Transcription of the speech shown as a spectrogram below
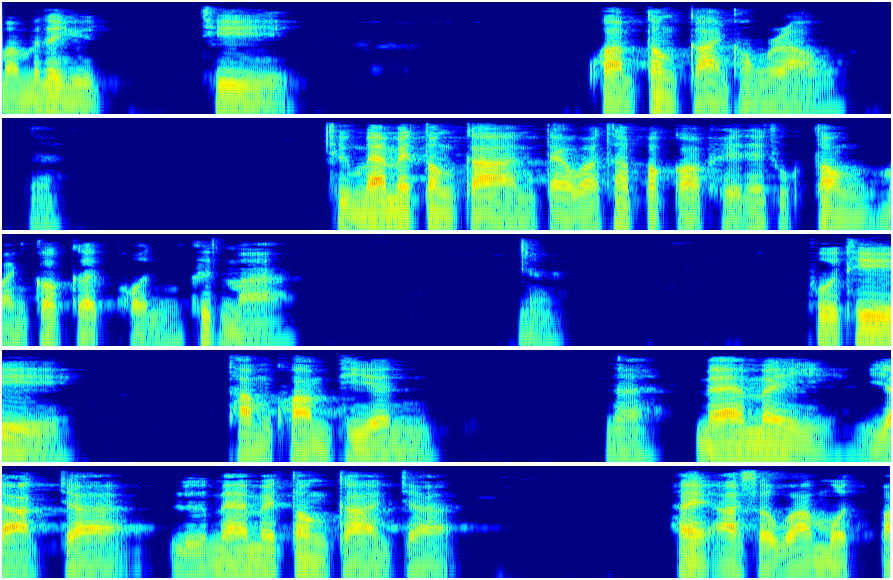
มันไม่ได้อยู่ที่ความต้องการของเรานะถึงแม้ไม่ต้องการ แต่ว่าถ้าประกอบเหตุให้ถูกต้อง มันก็เกิดผลขึ้นมานะผู้ที่ทำความเพียรนะแม้ไม่อยากจะหรือแม้ไม่ต้องการจะให้อาสวะหมดไป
